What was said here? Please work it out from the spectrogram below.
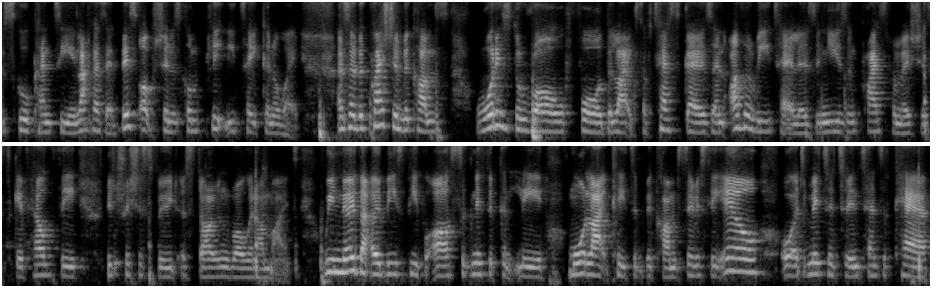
school canteen, like I said, this option is completely taken away. And so the question becomes, what is the role for the likes of Tesco's and other retailers in using price promotions to give healthy, nutritious food a starring role in our minds? We know that obese people are significantly more likely to become seriously ill or admitted to intensive care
